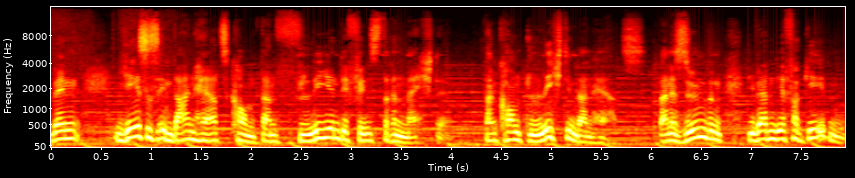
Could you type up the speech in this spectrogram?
Wenn Jesus in dein Herz kommt, dann fliehen die finsteren Mächte. Dann kommt Licht in dein Herz. Deine Sünden, die werden dir vergeben.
